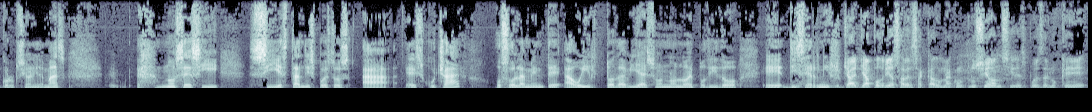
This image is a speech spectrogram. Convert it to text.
corrupción y demás, no sé si, si están dispuestos a escuchar o solamente a oír. Todavía eso no lo he podido eh, discernir. Ya, ya podrías haber sacado una conclusión si después de lo que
